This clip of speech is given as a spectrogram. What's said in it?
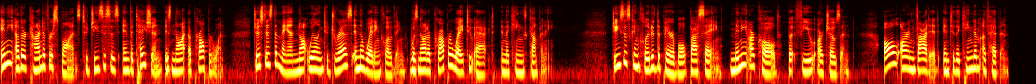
Any other kind of response to Jesus' invitation is not a proper one just as the man not willing to dress in the wedding clothing was not a proper way to act in the king's company. Jesus concluded the parable by saying, Many are called, but few are chosen. All are invited into the kingdom of heaven,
